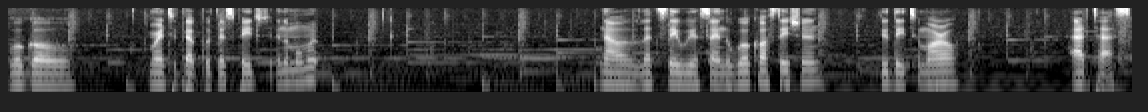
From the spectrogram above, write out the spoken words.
We'll go more into depth with this page in a moment. Now let's say we assign the will call station, due date tomorrow, add task.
